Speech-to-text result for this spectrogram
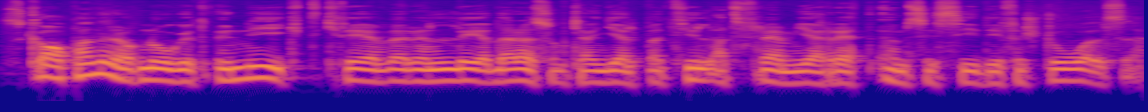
Skapandet av något unikt kräver en ledare som kan hjälpa till att främja rätt ömsesidig förståelse.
